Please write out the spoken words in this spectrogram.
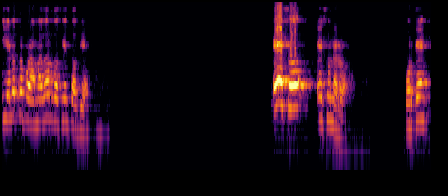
y el otro programador 210. Eso es un error. ¿Por qué?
